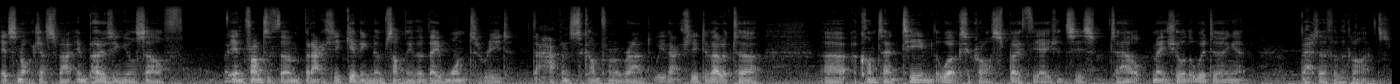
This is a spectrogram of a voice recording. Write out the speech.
It's not just about imposing yourself in front of them, but actually giving them something that they want to read that happens to come from a brand. We've actually developed a uh, a content team that works across both the agencies to help make sure that we're doing it better for the clients.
